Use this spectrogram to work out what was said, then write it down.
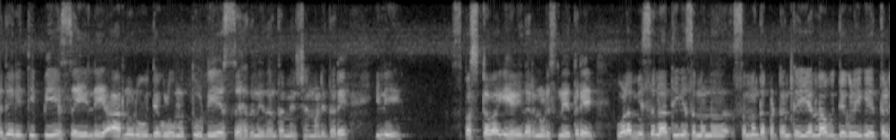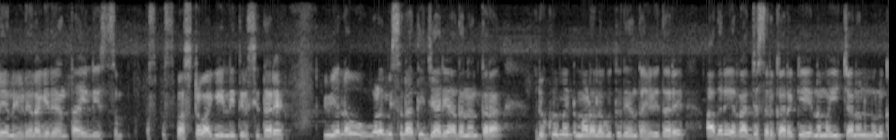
ಅದೇ ರೀತಿ ಪಿ ಎಸ್ ಐಯಲ್ಲಿ ಆರುನೂರು ಹುದ್ದೆಗಳು ಮತ್ತು ಡಿ ಎಸ್ ಐ ಹದಿನೈದು ಅಂತ ಮೆನ್ಷನ್ ಮಾಡಿದ್ದಾರೆ. ಇಲ್ಲಿ ಸ್ಪಷ್ಟವಾಗಿ ಹೇಳಿದ್ದಾರೆ ನೋಡಿ ಸ್ನೇಹಿತರೆ, ಒಳ ಮೀಸಲಾತಿಗೆ ಸಂಬಂಧ, ಸಂಬಂಧಪಟ್ಟಂತೆ ಎಲ್ಲ ಹುದ್ದೆಗಳಿಗೆ ತಡೆಯನ್ನು ಹಿಡಿಯಲಾಗಿದೆ ಅಂತ ಇಲ್ಲಿ ಸ್ಪಷ್ಟವಾಗಿ ಇಲ್ಲಿ ತಿಳಿಸಿದ್ದಾರೆ. ಇವೆಲ್ಲವೂ ಒಳ ಮೀಸಲಾತಿ ಜಾರಿಯಾದ ನಂತರ ರಿಕ್ರೂಟ್ಮೆಂಟ್ ಮಾಡಲಾಗುತ್ತದೆ ಅಂತ ಹೇಳಿದ್ದಾರೆ. ಆದರೆ ರಾಜ್ಯ ಸರ್ಕಾರಕ್ಕೆ ನಮ್ಮ ಈ ಚಾನಲ್ ಮೂಲಕ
